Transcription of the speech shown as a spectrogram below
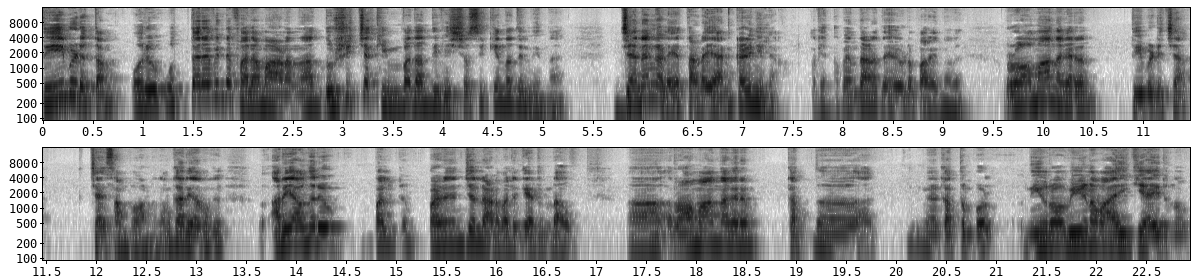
തീപിടുത്തം ഒരു ഉത്തരവിന്റെ ഫലമാണെന്ന ദുഷിച്ച കിംവദന്തി വിശ്വസിക്കുന്നതിൽ നിന്ന് ജനങ്ങളെ തടയാൻ കഴിഞ്ഞില്ല. ഓക്കെ അപ്പൊ എന്താണ് അദ്ദേഹം ഇവിടെ പറയുന്നത്? റോമ നഗരം തീപിടിച്ച സംഭവമാണ്. നമുക്കറിയാം നമുക്ക് അറിയാവുന്നൊരു പല പഴഞ്ചൊല്ലാണ് പലരും കേട്ടിട്ടുണ്ടാവും. റോമ നഗരം കത്ത് കത്തുമ്പോൾ നീറോ വീണ വായിക്കുകയായിരുന്നു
